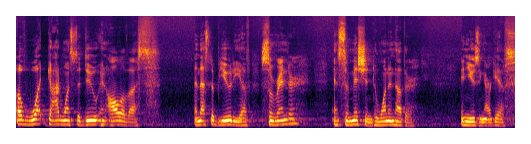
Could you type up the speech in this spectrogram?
of what God wants to do in all of us. And that's the beauty of surrender and submission to one another in using our gifts.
